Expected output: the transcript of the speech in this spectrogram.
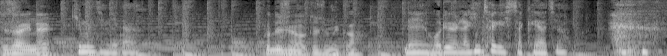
시사인의 김은지입니다. 컨디션 어떠십니까? 네, 월요일 날 힘차게 시작해야죠.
